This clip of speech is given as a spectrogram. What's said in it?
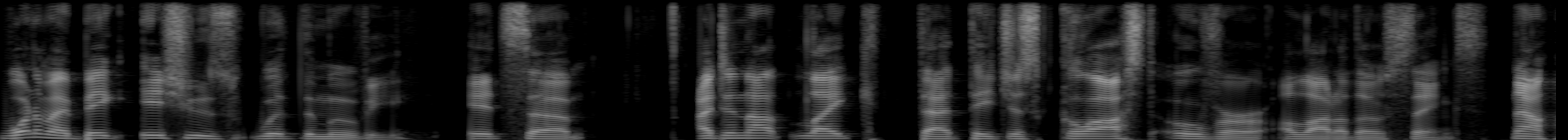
One of my big issues with the movie, it's uh, I did not like that they just glossed over a lot of those things. Now,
